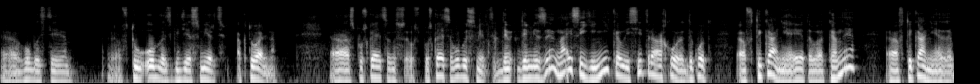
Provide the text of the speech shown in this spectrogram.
в области, в ту область, где смерть актуальна. Э, спускается, спускается в область смерти. Демизе найса еника лиситра ахора. Так вот, э, втыкание этого кане, э, втыкание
